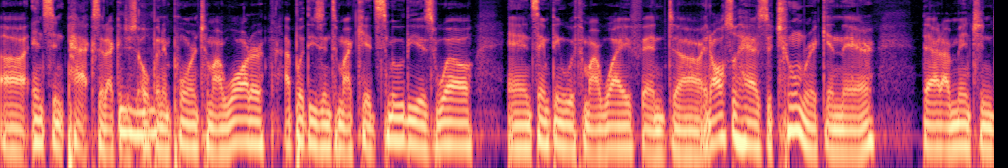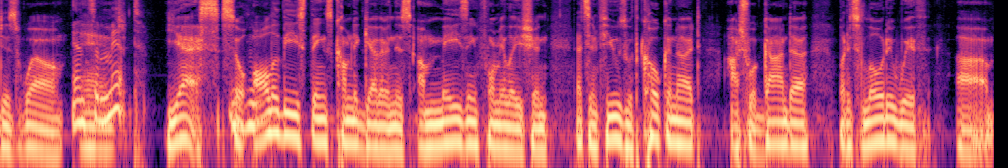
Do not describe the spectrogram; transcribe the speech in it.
uh, instant packs that I can just Mm-hmm. open and pour into my water. I put these into my kid's smoothie as well, and same thing with my wife. And uh, it also has the turmeric in there that I mentioned as well, And some mint. Yes. So Mm-hmm. all of these things come together in this amazing formulation that's infused with coconut, ashwagandha, but it's loaded with um,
